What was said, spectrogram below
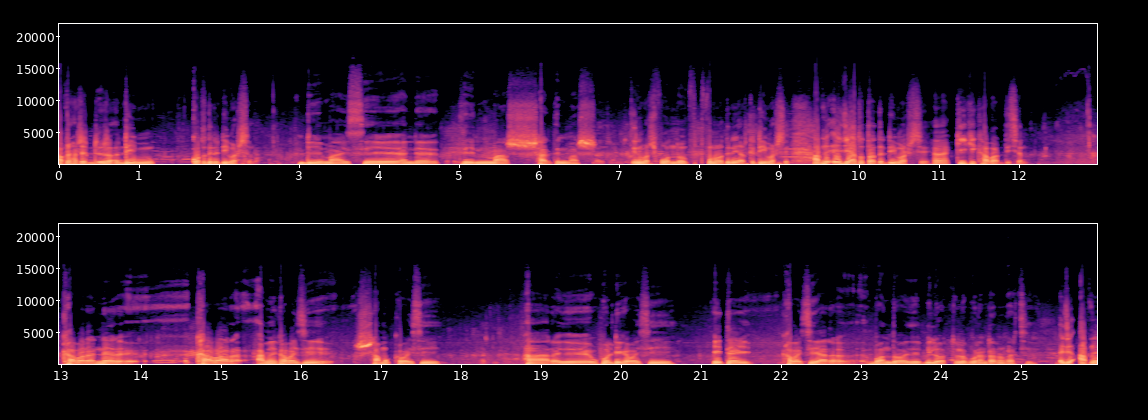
আপনার হাঁসের ডিম কতদিনে ডিম আসছিল? ডিম এনে তিন মাস সাড়ে তিন মাস। তিন মাস। পনেরো দিনই আর কি ডিম আসছে। আপনি এই যে এত তাদের ডিম আসছে হ্যাঁ কি কি খাবার দিচ্ছেন? খাবার এনে খাবার আমি খাওয়াইছি শামুক খাওয়াইছি আর এই পোলট্রি খাওয়াইছি এইটাই খাওয়াইছি আর বন্ধ ওই যে বিলত লোক ঘুরান টান পারছি। এই যে আপনি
